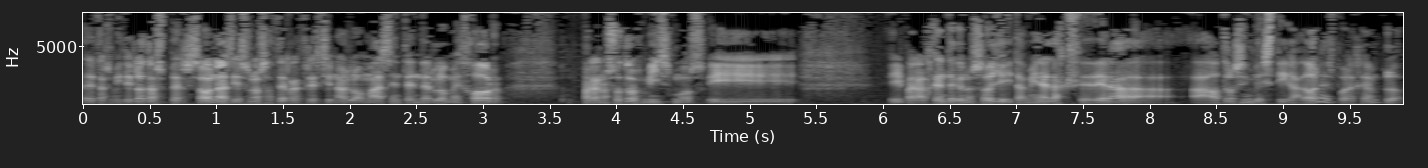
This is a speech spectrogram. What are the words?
eh, transmitirlo a otras personas y eso nos hace reflexionarlo más, entenderlo mejor para nosotros mismos y y para la gente que nos oye, y también el acceder a, a otros investigadores, por ejemplo.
